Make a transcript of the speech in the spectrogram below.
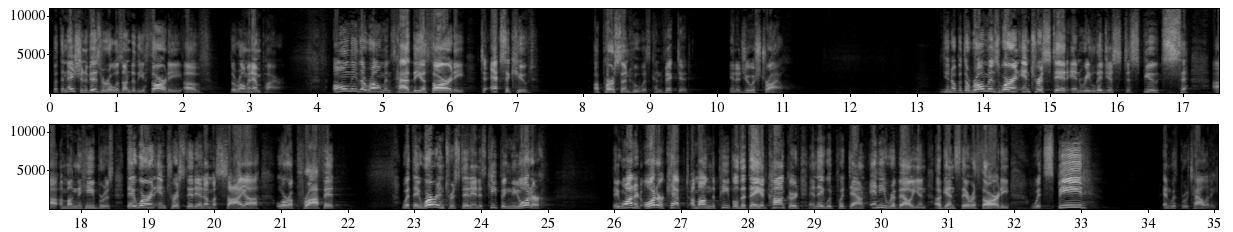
But the nation of Israel was under the authority of the Roman Empire. Only the Romans had the authority to execute a person who was convicted in a Jewish trial you know, but the Romans weren't interested in religious disputes uh, among the Hebrews. They weren't interested in a Messiah or a prophet. What they were interested in is keeping the order. They wanted order kept among the people that they had conquered, and they would put down any rebellion against their authority with speed and with brutality.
